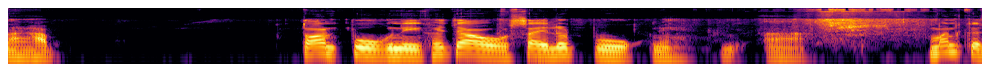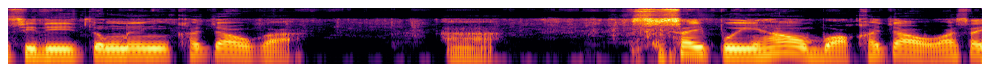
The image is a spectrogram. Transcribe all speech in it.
นะครับ ตอนปลูกนี่เขาเจ้าใส่รถปลูกนี่ อ่า มันก็สิดีตรงหนึงเขาเจ้าก็อ่า ใส่ปุ๋ยเฮาบอกเขาเจ้าว่าใส่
